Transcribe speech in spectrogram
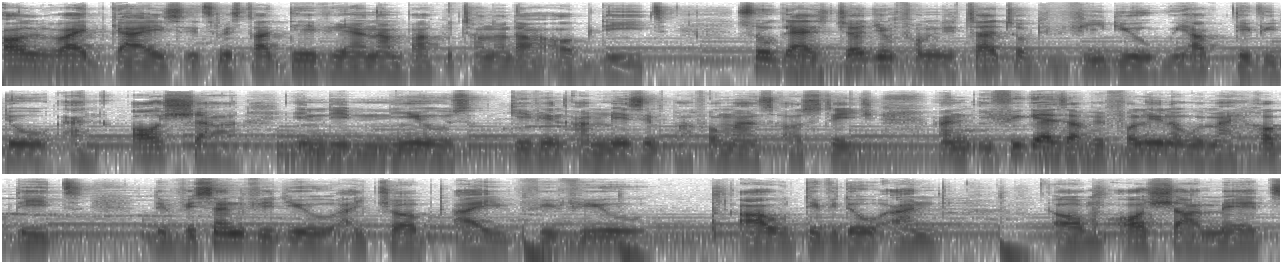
Alright guys, it's Mr. Davey and I'm back with another update. So guys, judging from the title of the video, we have Davido and Usher in the news giving amazing performance on stage. And if you guys have been following up with my updates, the recent video I dropped, I reviewed how Davido and um, Usher met.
